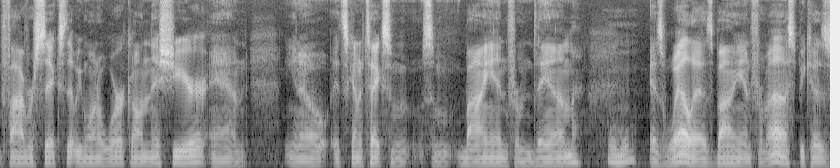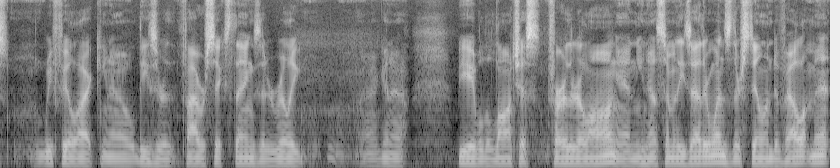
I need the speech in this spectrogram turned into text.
five or six that we want to work on this year, and you know, it's going to take some some buy-in from them as well as buy-in from us because we feel like you know these are five or six things that are really uh, going to be able to launch us further along. And you know, some of these other ones, they're still in development.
